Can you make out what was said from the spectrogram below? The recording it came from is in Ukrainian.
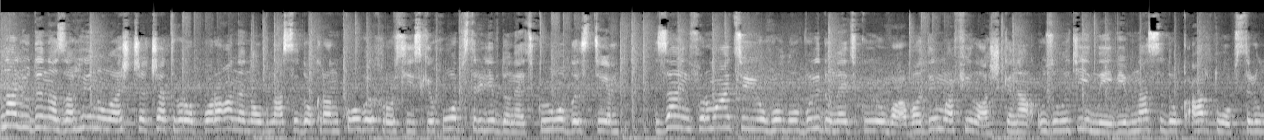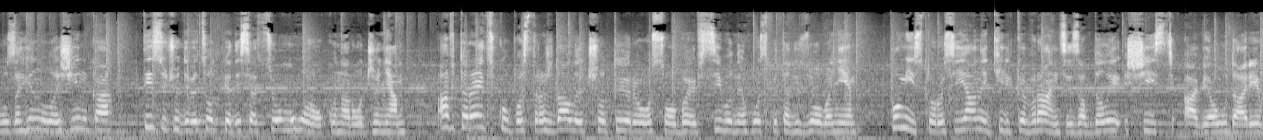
Одна людина загинула, ще четверо поранено внаслідок ранкових російських обстрілів Донецької області. За інформацією голови Донецької ОВА Вадима Філашкіна у Золотій Ниві внаслідок артобстрілу загинула жінка 1957 року народження. А в Терецьку постраждали чотири особи. Всі вони госпіталізовані. По місту росіяни тільки вранці завдали шість авіаударів.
